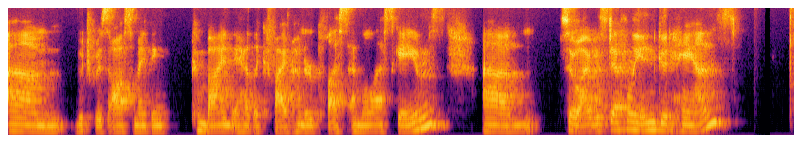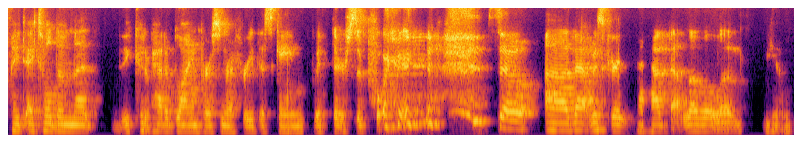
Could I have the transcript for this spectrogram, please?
Um, which was awesome. I think combined they had like 500 plus mls games. Um, so i was definitely in good hands. I, I told them that they could have had a blind person referee this game with their support. So uh, that was great to have that level of you know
